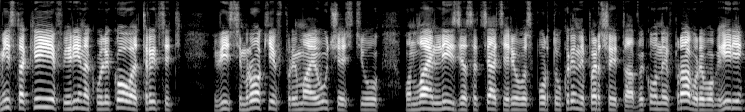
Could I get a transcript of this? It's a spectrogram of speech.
Місто Київ, Ірина Кулікова, 38 років, приймає участь у онлайн-лізі Асоціації гірьового спорту України. Перший етап. Виконує вправу, ривок гірі,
